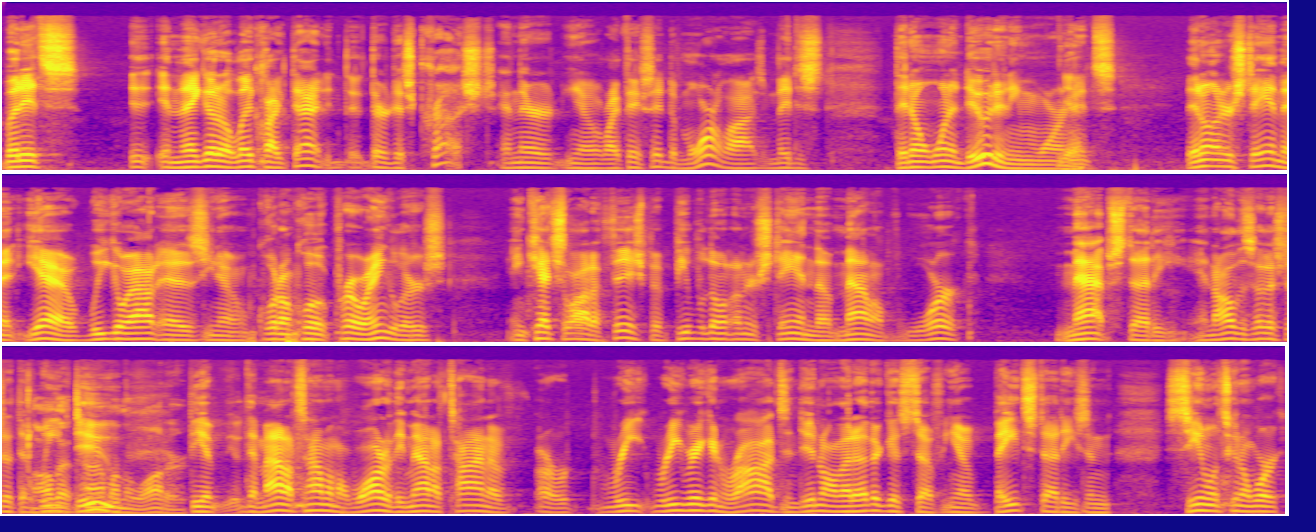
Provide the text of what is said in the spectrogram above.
but it's and they go to a lake like that, they're just crushed and they're you know like they said demoralized. They just they don't want to do it anymore. Yeah. And it's they don't understand that yeah we go out as you know quote unquote pro anglers and catch a lot of fish, but people don't understand the amount of work, map study, and all this other stuff that All we that do time on the water. the the amount of time on the water, the amount of time of or re rigging rods and doing all that other good stuff, you know, bait studies and seeing what's going to work.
